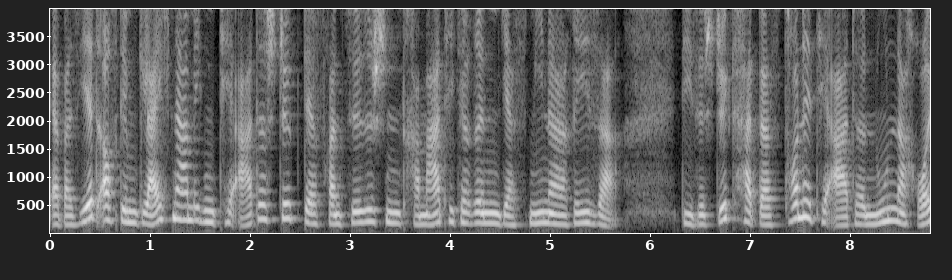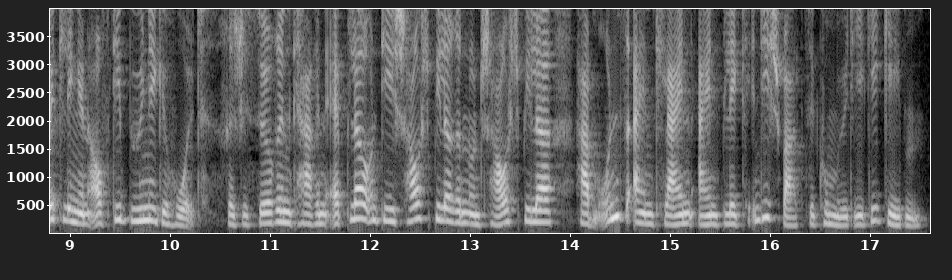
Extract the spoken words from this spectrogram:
Er basiert auf dem gleichnamigen Theaterstück der französischen Dramatikerin Jasmina Reza. Dieses Stück hat das Tonne-Theater nun nach Reutlingen auf die Bühne geholt. Regisseurin Karin Eppler und die Schauspielerinnen und Schauspieler haben uns einen kleinen Einblick in die schwarze Komödie gegeben.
